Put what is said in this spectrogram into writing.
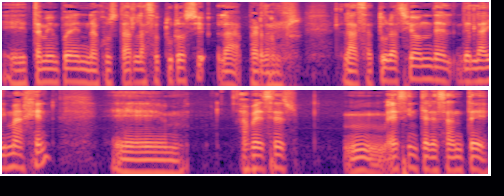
eh, también pueden ajustar la saturación la perdón la saturación de, la imagen eh, a veces mm, es interesante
